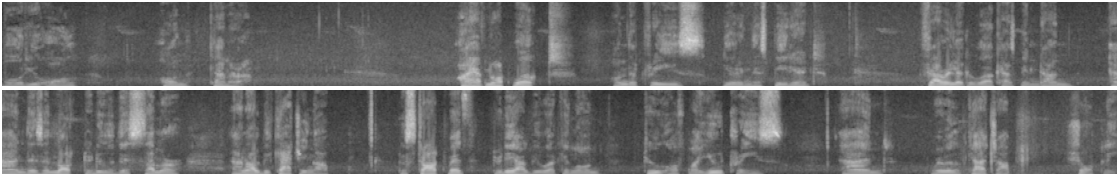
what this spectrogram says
bore you all on camera. I have not worked on the trees during this period. Very little work has been done and there's a lot to do this summer and I'll be catching up. To start with, today I'll be working on two of my yew trees and we will catch up shortly.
